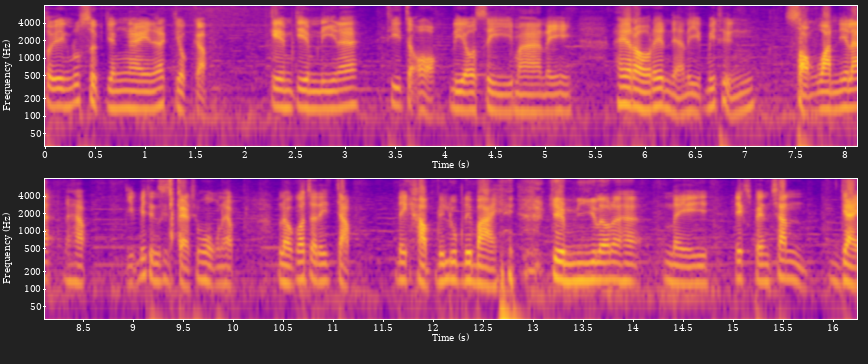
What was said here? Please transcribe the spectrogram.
ตัวเองรู้สึกยังไงนะเกี่ยวกับเกมเกมนี้นะ ที่จะออก DLC มาในให้เราเล่นเนี่ยอีกไม่ถึง 2 วันนี้แล้วนะครับ อีกไม่ถึง 48 ชั่วโมงนะครับ เราก็จะได้จับได้ขับได้รูปได้บาย เกมนี้แล้วนะฮะ ใน expansion ใหญ่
